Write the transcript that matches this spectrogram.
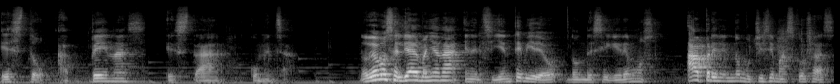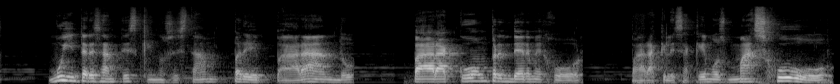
esto apenas está comenzar. Nos vemos el día de mañana en el siguiente video donde seguiremos aprendiendo muchísimas cosas muy interesantes que nos están preparando para comprender mejor, para que le saquemos más jugo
